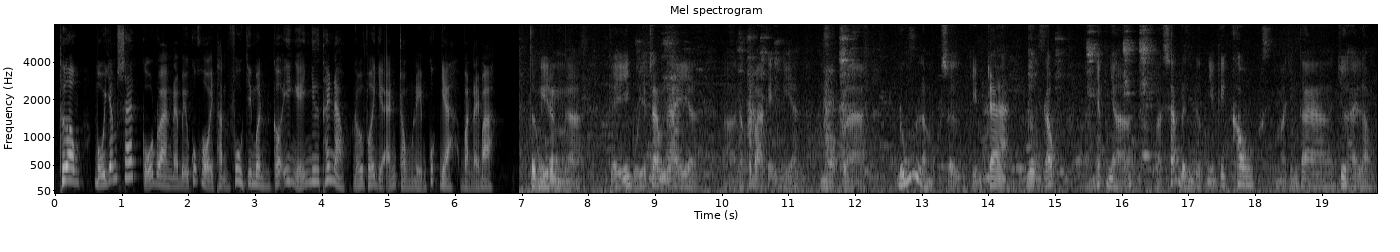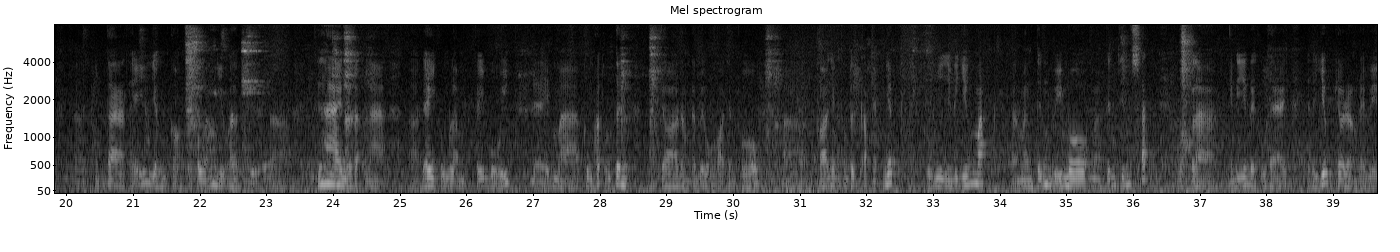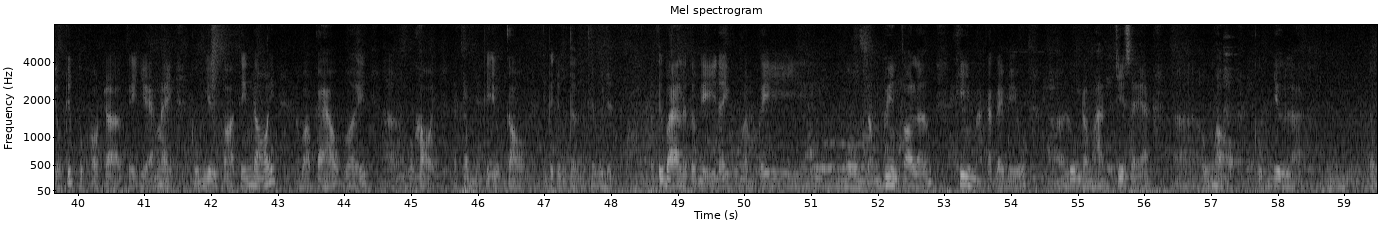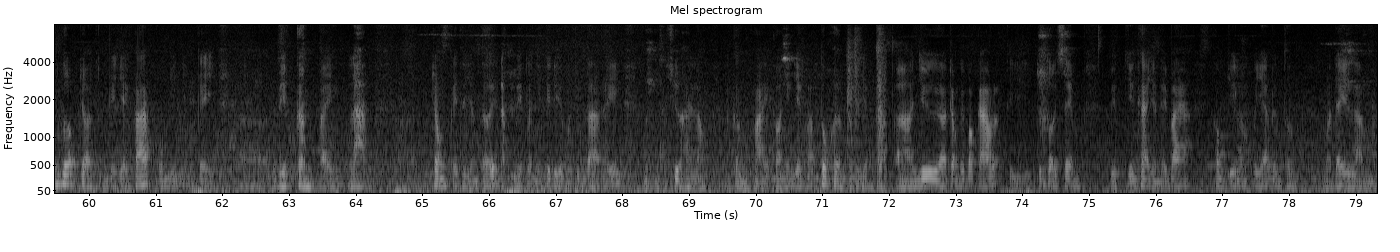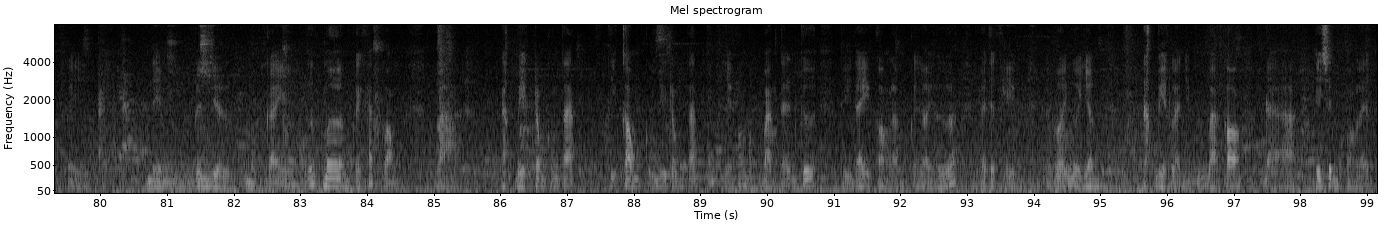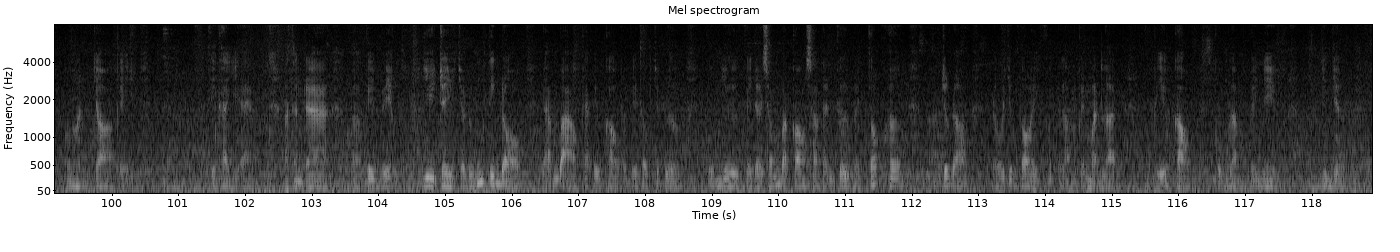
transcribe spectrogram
Thưa ông, buổi giám sát của đoàn đại biểu Quốc hội Thành phố Hồ Chí Minh có ý nghĩa như thế nào đối với dự án trọng điểm quốc gia vành đai ba? Tôi nghĩ rằng cái buổi giám sát hôm nay ờ, ờ, nó có ba cái ý nghĩa. Một là đúng là một sự kiểm tra đôn đốc ờ, nhắc nhở và xác định được những cái khâu mà chúng ta chưa hài lòng à, chúng ta thấy vẫn còn phải cố gắng nhiều hơn à, thứ hai nữa đó là à, đây cũng là một cái buổi để mà cung cấp thông tin cho đoàn đại biểu quốc hội thành phố à, có những cái thông tin cập nhật nhất cũng như những cái vướng mắt à, mang tính vĩ mô mang tính chính sách hoặc là những cái vấn đề cụ thể để giúp cho đoàn đại biểu tiếp tục hỗ trợ cái dự án này cũng như có tiếng nói báo cáo với uh, quốc hội trong những cái yêu cầu những cái trình tự theo quy định. Và thứ ba là tôi nghĩ đây cũng là một cái nguồn động viên to lớn khi mà các đại biểu ờ, luôn đồng hành chia sẻ ờ, ủng hộ cũng như là đóng góp cho những cái giải pháp cũng như những cái việc cần phải làm trong cái thời gian tới đặc biệt là những cái điều mà chúng ta thấy mình chưa hài lòng cần phải có những giải pháp tốt hơn trong thời gian tới. À, như trong cái báo cáo đó thì chúng tôi xem việc triển khai dành đại ba không chỉ là một cái dáng đơn thuần mà đây là một cái niềm vinh dự một cái ước mơ một cái khát vọng và đặc biệt trong công tác thi công cũng như trong công tác giải phóng mặt bằng tái định cư thì đây còn là một cái lời hứa phải thực hiện với người dân, đặc biệt là những bà con đã hy sinh một phần lợi của mình cho cái ờ, triển khai dự án. Và thành ra ờ, cái việc duy trì cho đúng tiến độ, đảm bảo các yêu cầu về kỹ thuật chất lượng cũng như cái đời sống bà con sau tái định cư phải tốt hơn ờ, trước đó, đối với chúng tôi là một cái mệnh lệnh, một cái yêu cầu, cũng là một cái niềm vinh dự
